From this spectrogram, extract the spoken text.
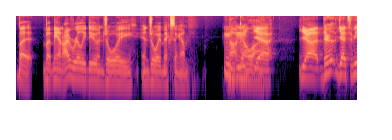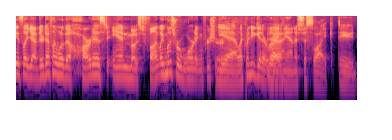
but but man i really do enjoy enjoy mixing them not gonna lie Mm-hmm. Yeah. Yeah, they're yeah, to me it's like yeah, they're definitely one of the hardest and most fun, like most rewarding for sure. yeah like when you get it right Yeah. man it's just like dude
